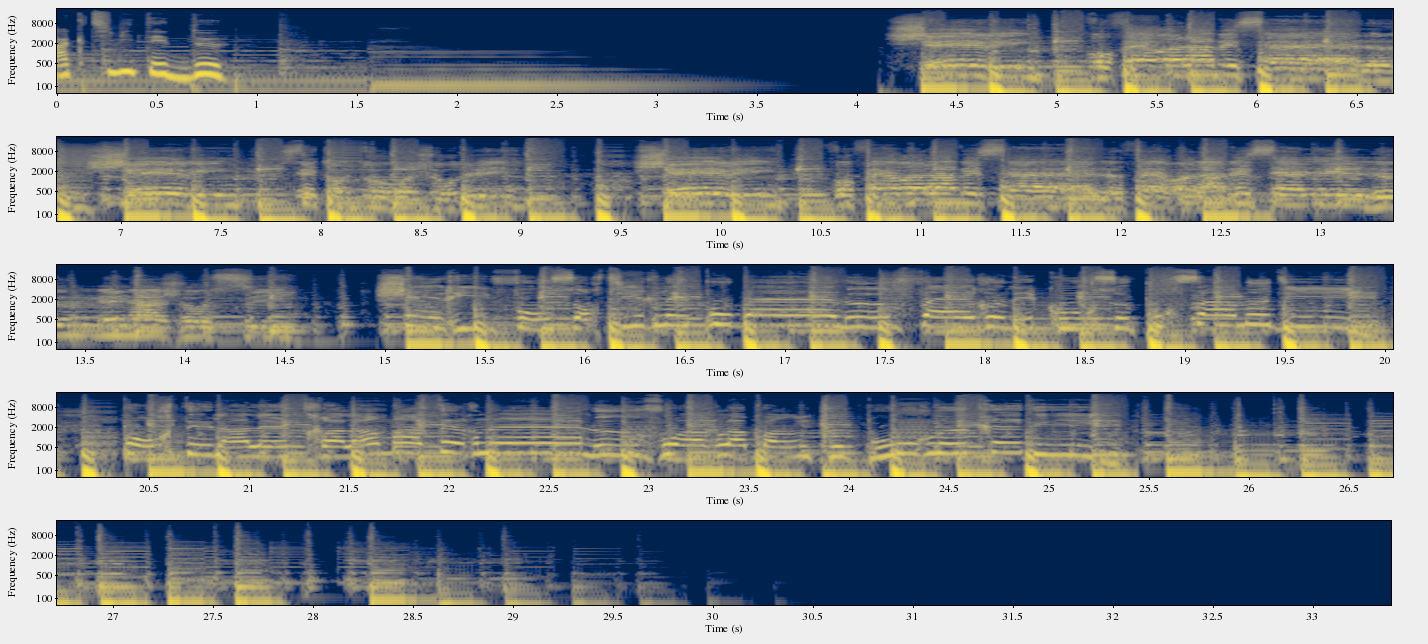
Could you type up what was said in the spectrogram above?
Activité 2. Chérie, faut faire la vaisselle. Chérie, c'est ton tour aujourd'hui. Chérie, faut faire la vaisselle. Faire la vaisselle et le ménage aussi. Chérie, faut sortir les poubelles, faire les courses pour samedi, porter la lettre à la maternelle, voir la banque pour.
